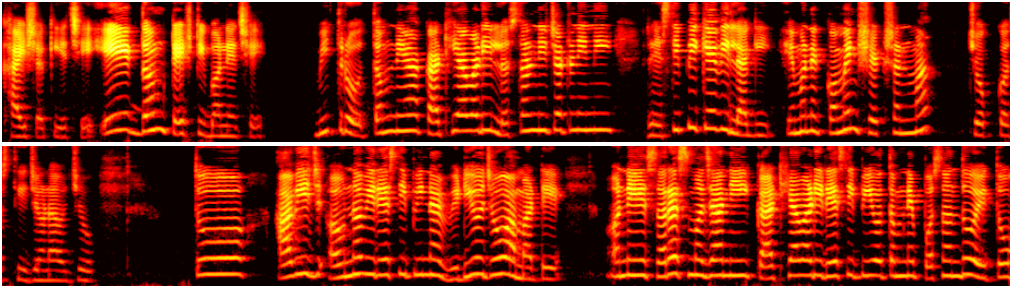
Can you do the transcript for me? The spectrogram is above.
ખાઈ શકીએ છીએ. એ એકદમ ટેસ્ટી બને છે. મિત્રો, તમને આ કાઠિયાવાડી લસણની ચટણીની રેસીપી કેવી લાગી એ મને કમેન્ટ સેક્શનમાં ચોક્કસથી જણાવજો. તો આવી જ અવનવી રેસીપીના વીડિયો જોવા માટે અને સરસ મજાની કાઠિયાવાડી રેસીપીઓ તમને પસંદ હોય તો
